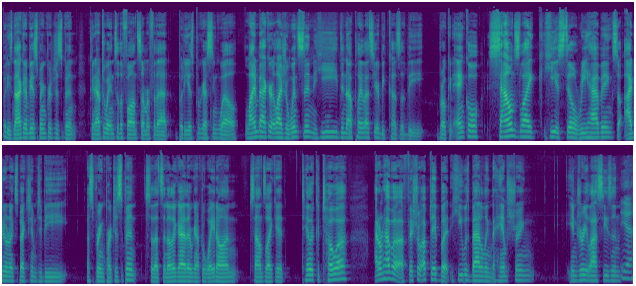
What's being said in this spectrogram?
but he's not going to be a spring participant. Going to have to wait until the fall and summer for that. But he is progressing well. Linebacker Eli'jah Winston, he did not play last year because of the broken ankle. Sounds like he is still rehabbing, so I don't expect him to be a spring participant. So that's another guy that we're gonna have to wait on. Sounds like it. Tayler Katoa, I don't have an official update, but he was battling the hamstring injury last season. Yeah.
